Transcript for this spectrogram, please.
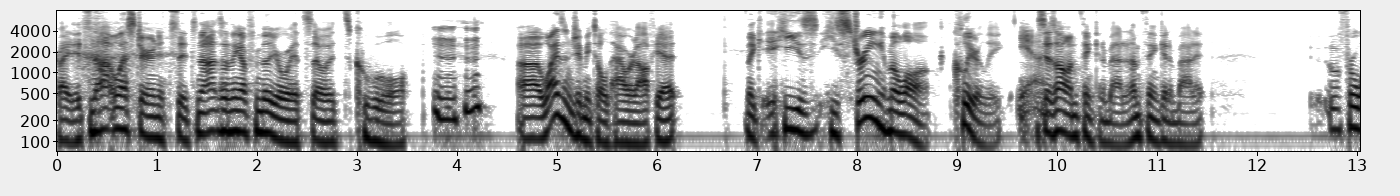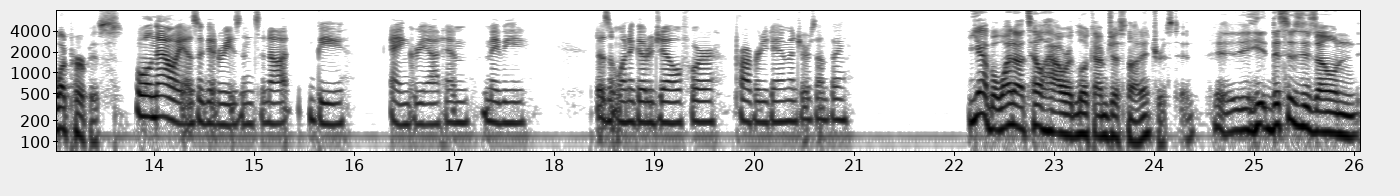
right. It's not Western. It's it's not something I'm familiar with, so it's cool. hmm Uh, why hasn't Jimmy told Howard off yet? Like he's he's stringing him along. Clearly, Yeah. he says, "Oh, I'm thinking about it. I'm thinking about it." For what purpose? Well, now he has a good reason to not be angry at him. Maybe he doesn't want to go to jail for property damage or something. Yeah, but why not tell Howard, "Look, I'm just not interested." He, this is his own.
